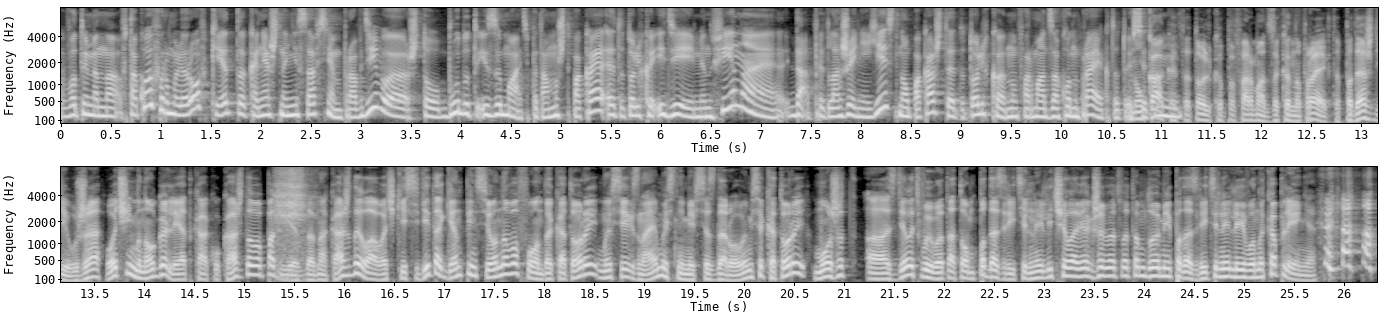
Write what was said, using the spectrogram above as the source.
вот именно в такой формулировке это, конечно, не совсем правдиво, что будут изымать, потому что пока это только идея Минфина, да, предложение есть, но пока что это только, ну, формат законопроекта. То есть ну это как это? это только по формат законопроекта. Подожди, уже очень много лет, как у каждого подъезда, на каждой лавочке сидит агент пенсионного фонда, который, мы всех знаем, мы с ними все здороваемся, который может э, сделать вывод о том, подозрительный ли человек живет в этом доме и подозрительный ли его накопление.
